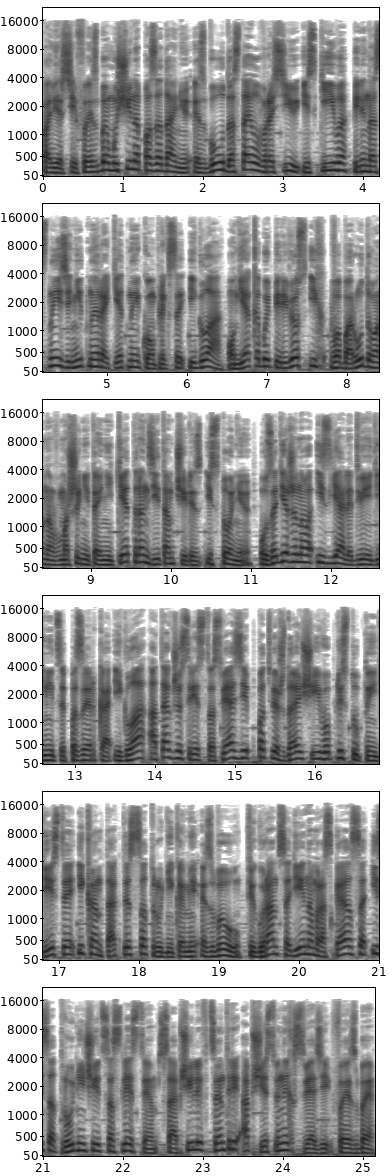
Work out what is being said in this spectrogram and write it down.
По версии ФСБ, мужчина по заданию СБУ доставил в Россию из Киева переносные зенитные ракетные комплексы «Игла» игла. Он якобы перевез их в оборудованном в машине-тайнике транзитом через Эстонию. У задержанного изъяли две единицы ПЗРК «Игла», а также средства связи, подтверждающие его преступные действия и контакты с сотрудниками СБУ. Фигурант содеянным раскаялся и сотрудничает со следствием, сообщили в Центре общественных связей ФСБ.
